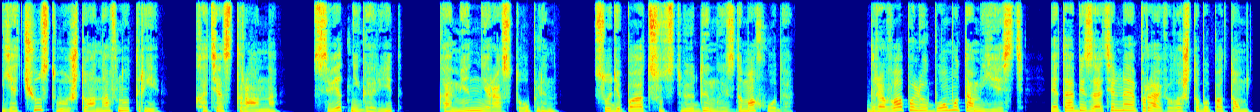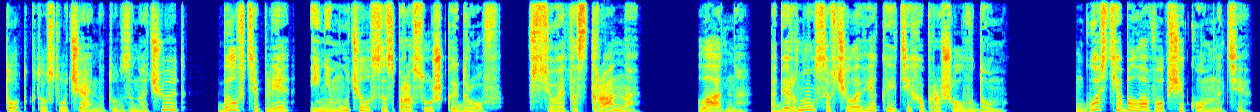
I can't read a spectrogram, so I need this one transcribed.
Я чувствую, что она внутри, хотя странно. Свет не горит, Камин не растоплен, судя по отсутствию дыма из дымохода. Дрова по-любому там есть. Это обязательное правило, чтобы потом тот, кто случайно тут заночует, был в тепле и не мучился с просушкой дров. Все это странно. Ладно, обернулся в человека и тихо прошел в дом. Гостья была в общей комнате.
